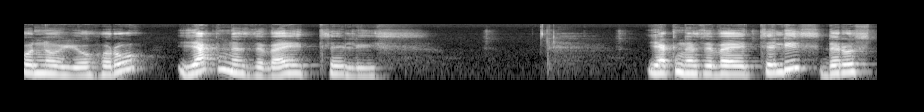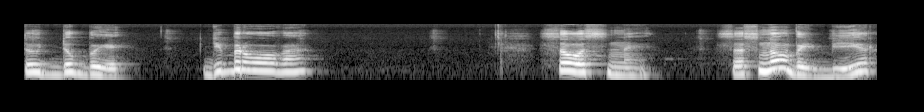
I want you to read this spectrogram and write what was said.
Пропоную гру, як називається ліс. Як називається ліс, де ростуть дуби? Діброва, сосни, сосновий бір,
